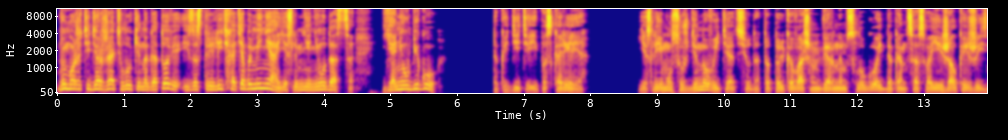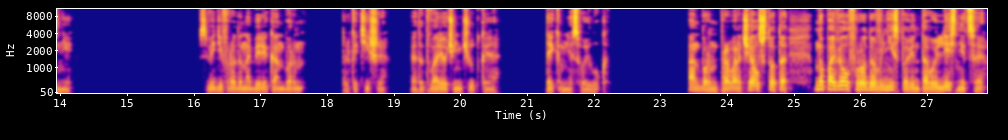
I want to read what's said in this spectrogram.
«Вы можете держать луки наготове и застрелить хотя бы меня, если мне не удастся. Я не убегу». «Так идите и поскорее. Если ему суждено выйти отсюда, то только вашим верным слугой до конца своей жалкой жизни. Сведи Фродо на берег, Анборн. Только тише. Эта тварь очень чуткая. Дай-ка мне свой лук. Анборн проворчал что-то, но повел Фродо вниз по винтовой лестнице,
